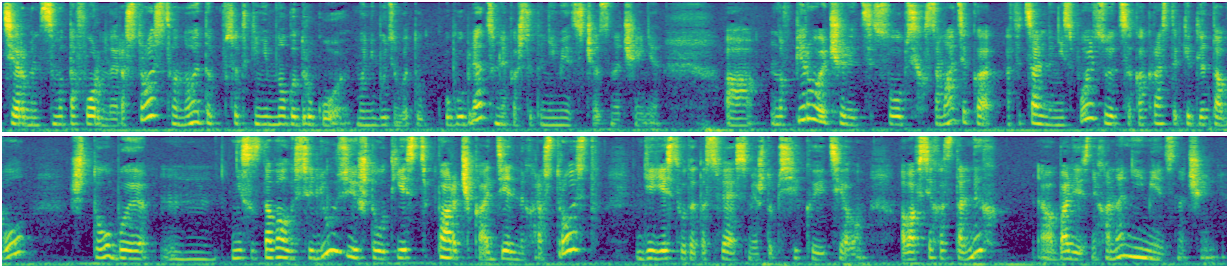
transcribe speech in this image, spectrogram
термин соматоформное расстройство, но это все-таки немного другое. Мы не будем в это углубляться, мне кажется, это не имеет сейчас значения. А, но в первую очередь слово психосоматика официально не используется как раз-таки для того, чтобы не создавалось иллюзии, что вот есть парочка отдельных расстройств, где есть вот эта связь между психикой и телом, а во всех остальных а, болезнях она не имеет значения.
